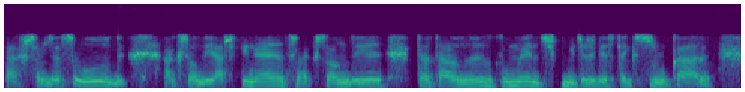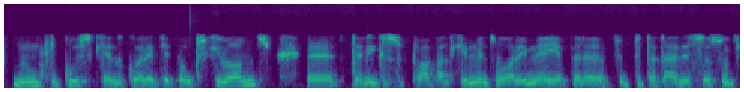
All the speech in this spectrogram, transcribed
à questão da saúde, à questão de às finanças, à questão de tratar de documentos que muitas vezes têm que se deslocar num percurso que é de 40 e poucos quilómetros, uh, terem que se deslocar praticamente uma hora e meia para, para tratar desses assuntos.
